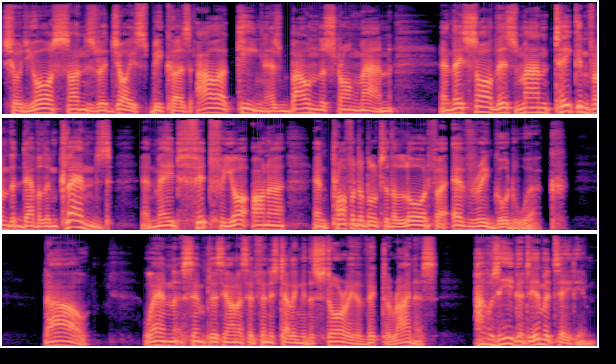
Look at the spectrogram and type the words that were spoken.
should your sons rejoice because our king has bound the strong man and they saw this man taken from the devil and cleansed, and made fit for your honour, and profitable to the Lord for every good work. Now, when Simplicianus had finished telling me the story of Victorinus, I was eager to imitate him.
